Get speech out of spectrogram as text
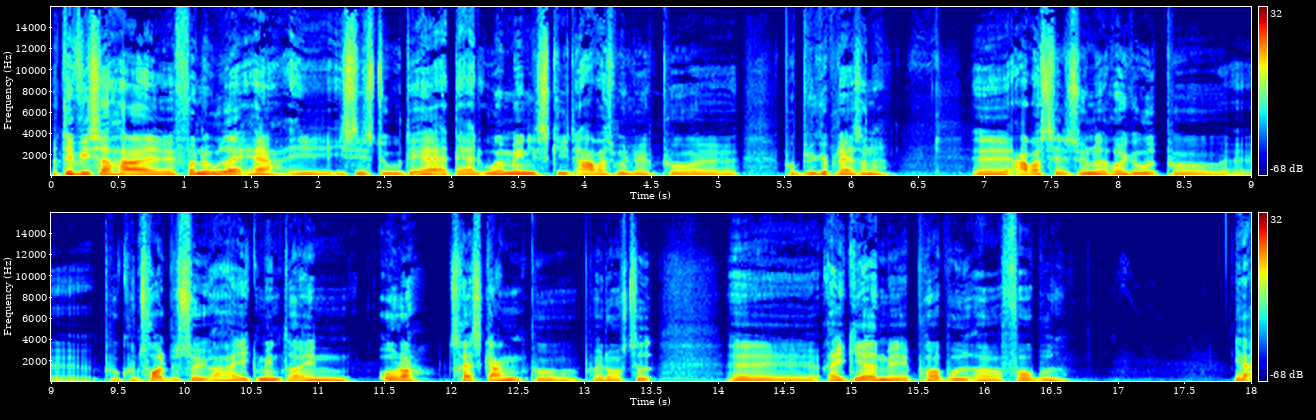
Og det vi så har fundet ud af her i, i sidste uge, det er, at der er et ualmindeligt skidt arbejdsmiljø på, på byggepladserne. arbejdstilsynet er rykket ud på, på kontrolbesøg og har ikke mindre end 68 gange på, på et års tid øh, reageret med påbud og forbud. Ja,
